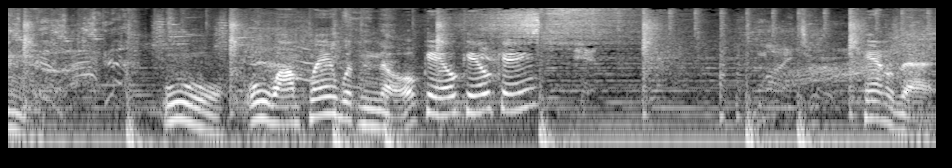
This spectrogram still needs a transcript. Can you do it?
Mm. Ooh, ooh, I'm playing with though. Okay, okay, okay. Handle that.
